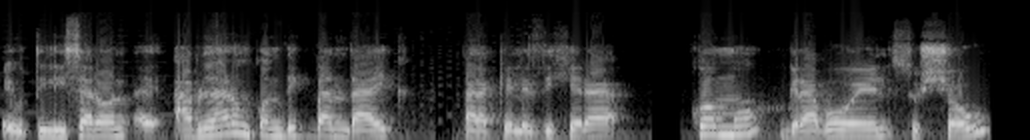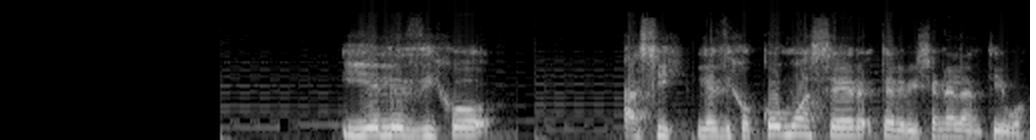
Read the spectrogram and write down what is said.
utilizaron, hablaron con Dick Van Dyke para que les dijera cómo grabó él su show. Y él les dijo así, les dijo cómo hacer televisión a la antigua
